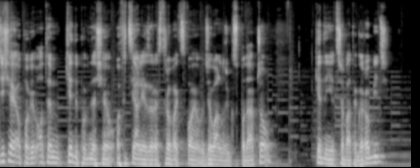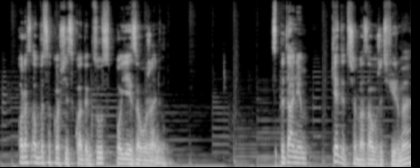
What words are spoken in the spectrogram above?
Dzisiaj opowiem o tym, kiedy powinna się oficjalnie zarejestrować swoją działalność gospodarczą, kiedy nie trzeba tego robić oraz o wysokości składek ZUS po jej założeniu. Z pytaniem, kiedy trzeba założyć firmę,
